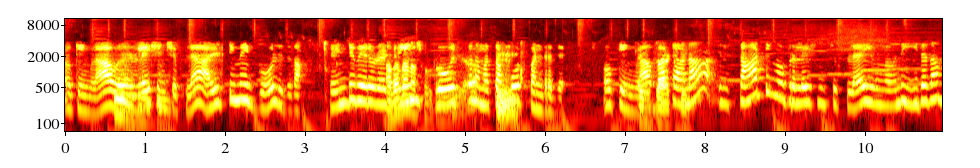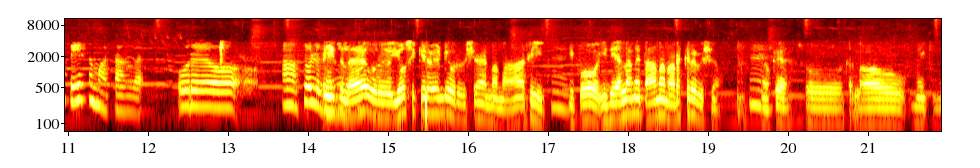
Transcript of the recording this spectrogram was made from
ஓகேங்களா ஒரு. ரிலேஷன்ஷிப்ல அல்டிமேட் கோல் இதுதான். ரெண்டு பேரோட ட்ரீம் கோல்ஸ்க்கு? நம்ம சப்போர்ட் பண்றது. ஓகேங்களா பட். ஆனா ஸ்டார்டிங் ஆஃப் ரிலேஷன்ஷிப்ல இவங்க வந்து இத தான் பேச மாட்டாங்க. ஒரு இதுல ஒரு யோசிக்க வேண்டிய ஒரு விஷயம் என்னன்னா சி இப்போ இது எல்லாமே தானா நடக்கிற விஷயம். Okay so the love making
